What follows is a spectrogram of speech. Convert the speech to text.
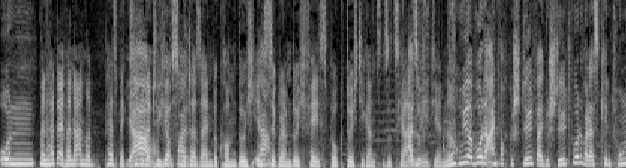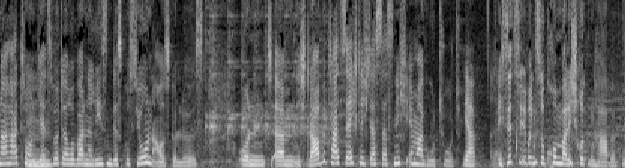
Und Man hat einfach eine andere Perspektive Ja, auf natürlich jeden aufs Fall. Muttersein bekommen, durch Ja. Instagram, durch Facebook, durch die ganzen sozialen Also Medien. Ne? früher wurde einfach gestillt, weil gestillt wurde, weil das Kind Hunger hatte Mhm. und jetzt wird darüber eine riesen Diskussion ausgelöst. Und ähm, ich glaube tatsächlich, dass das nicht immer gut tut. Ja. Ich sitze übrigens so krumm, weil ich Rücken habe.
